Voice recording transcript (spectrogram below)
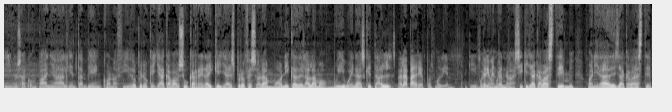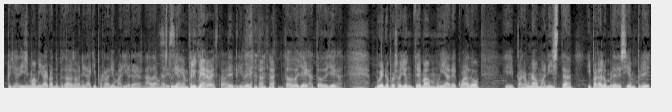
Y nos acompaña alguien también conocido, pero que ya ha acabado su carrera y que ya es profesora, Mónica del Álamo. Muy buenas, ¿qué tal? Hola, padre. Pues muy bien, aquí experimentando. Bueno, así que ya acabaste humanidades, ya acabaste periodismo. Mira, cuando empezabas a venir aquí por Radio María eras nada, una estudiantilla de primero. todo llega, todo llega. Bueno, pues hoy un tema muy adecuado eh, para una humanista y para el hombre de siempre,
